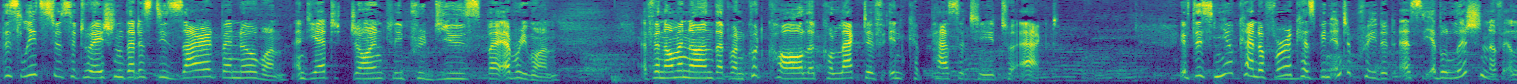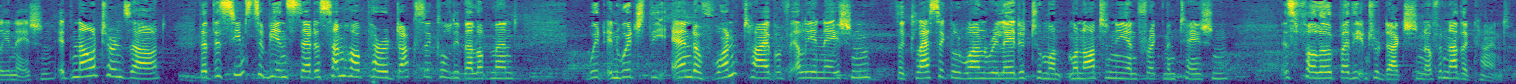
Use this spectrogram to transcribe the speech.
This leads to a situation that is desired by no one and yet jointly produced by everyone. A phenomenon that one could call a collective incapacity to act. If this new kind of work has been interpreted as the abolition of alienation, it now turns out that this seems to be instead a somehow paradoxical development in which the end of one type of alienation, the classical one related to mon monotony and fragmentation, is followed by the introduction of another kind.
